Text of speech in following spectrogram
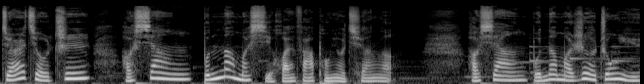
久而久之，好像不那么喜欢发朋友圈了。好像不那么热衷于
